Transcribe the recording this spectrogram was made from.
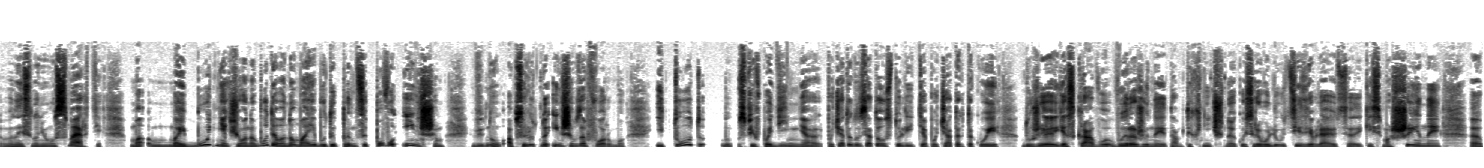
Вони синонімі йому смерті. Майбутнє, якщо воно буде, воно має бути принципово іншим, ну, абсолютно іншим за формою. І тут співпадіння початок ХХ століття, початок такої дуже яскраво вираженої там технічної якоїсь революції, з'являються якісь машини, е,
